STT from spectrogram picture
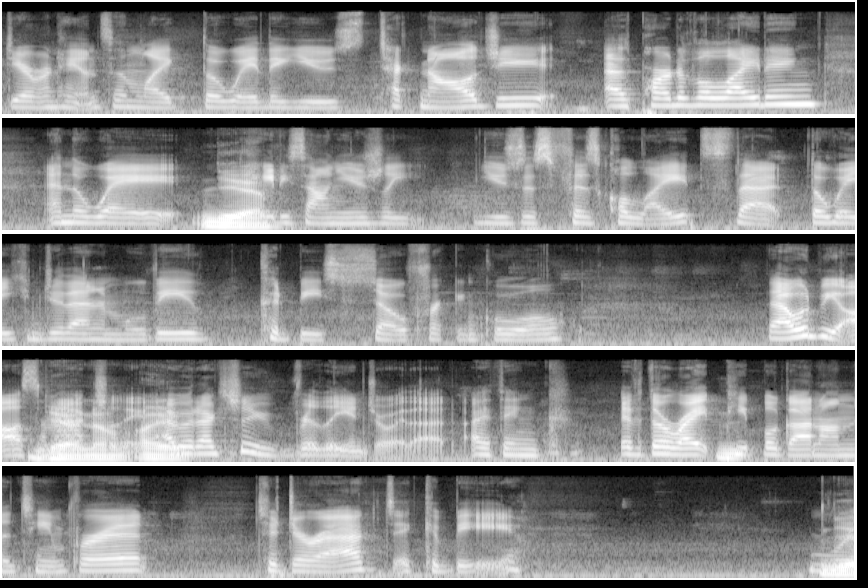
Dear Evan Hansen, like the way they use technology as part of the lighting and the way Yeah. Hadestown usually uses physical lights. That the way you can do that in a movie could be so freaking cool. That would be awesome. Yeah, no, actually, I, I- would actually really enjoy that. I think if the right people got on the team for it to direct, it could be really,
